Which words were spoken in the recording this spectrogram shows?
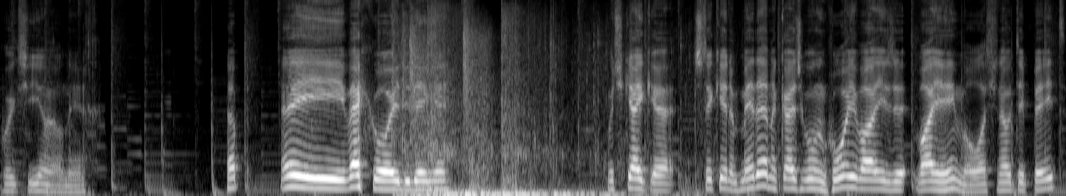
Gooi ik ze hier wel neer. Hup. Hey, weggooien die dingen. Moet je kijken, een stukje in het midden, dan kan je ze gewoon gooien waar je, ze, waar je heen wil. Als je nou TP't.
